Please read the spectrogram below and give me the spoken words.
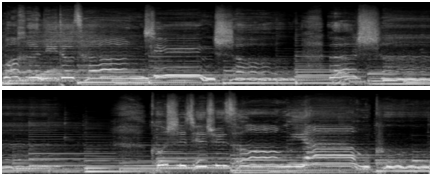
我和你都曾经受了伤，故事结局总要哭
